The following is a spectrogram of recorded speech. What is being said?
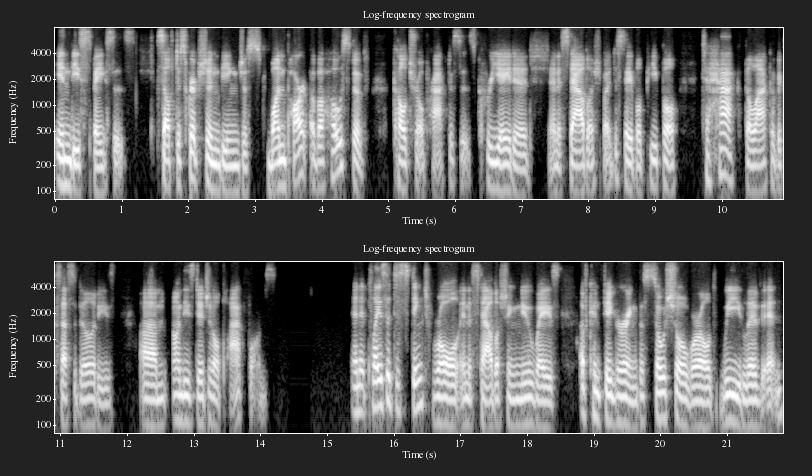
in these spaces. Self description being just one part of a host of cultural practices created and established by disabled people to hack the lack of accessibilities um, on these digital platforms. And it plays a distinct role in establishing new ways of configuring the social world we live in,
